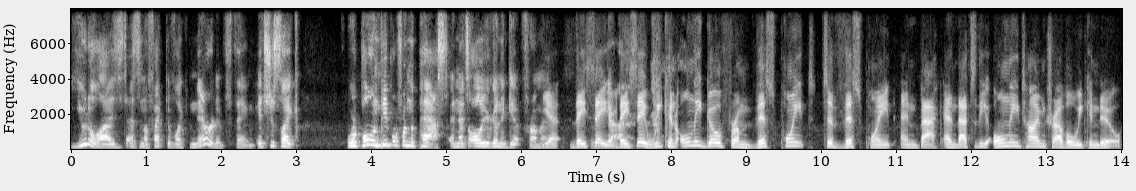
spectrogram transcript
utilized as an effective like narrative thing. It's just like we're pulling people from the past, and that's all you're going to get from it. Yeah, they say Yeah. they say we can only go from this point to this point and back, and that's the only time travel we can do.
